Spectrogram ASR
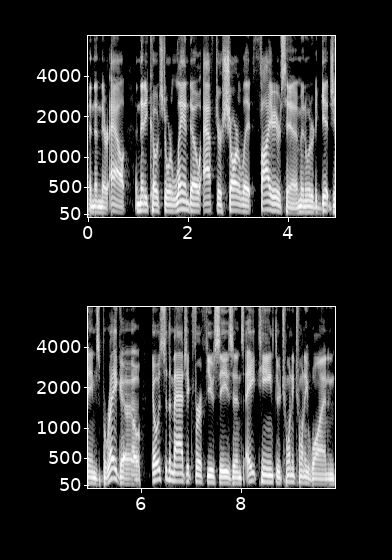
and then they're out. And then he coached Orlando after Charlotte fires him in order to get James Borrego. Goes to the Magic for a few seasons, 18 through 2021.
